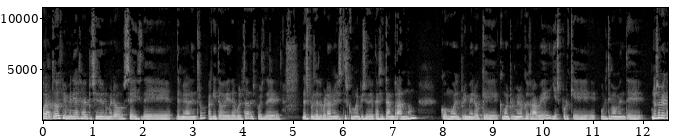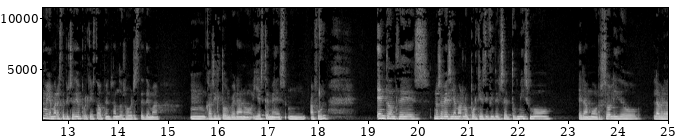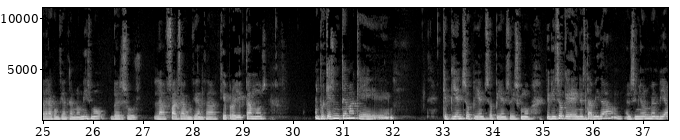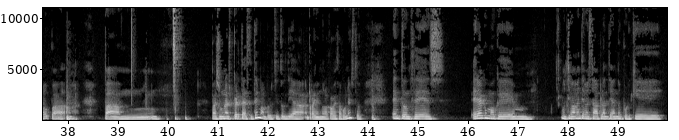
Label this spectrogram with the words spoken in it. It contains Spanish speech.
Hola a todos, bienvenidos al episodio número 6 de, de Mira Adentro. Aquí todavía de vuelta después, de, después del verano y este es como un episodio casi tan random como el primero que, como el primero que grabé y es porque últimamente no sabía cómo llamar este episodio porque he estado pensando sobre este tema mmm, casi que todo el verano y este mes mmm, a full. Entonces, no sabía si llamarlo porque es difícil ser tú mismo, el amor sólido, la verdadera confianza en uno mismo versus la falsa confianza que proyectamos porque es un tema que, pienso, pienso, pienso, y es como que pienso que en esta vida el Señor me ha enviado para pa, pa ser una experta de este tema, pero estoy todo el día rayando la cabeza con esto. Entonces, era como que últimamente me estaba planteando por qué,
